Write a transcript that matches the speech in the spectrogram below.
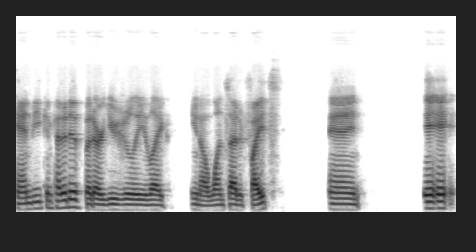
can be competitive, but are usually like you know one-sided fights. And it, it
